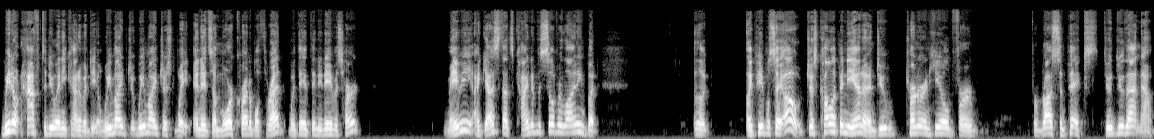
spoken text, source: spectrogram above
we don't have to do any kind of a deal. We might we might just wait. And it's a more credible threat with Anthony Davis hurt. Maybe, I guess that's kind of a silver lining, but look, like people say, oh, just call up Indiana and do Turner and Hield for for Russ and picks. Do do that now.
